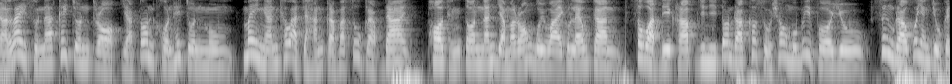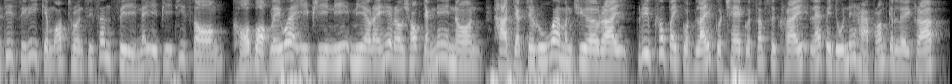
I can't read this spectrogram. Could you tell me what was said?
ย่าไล่สุนัขให้จนตรอก อย่าต้อนคนให้จนมุม ไม่งั้นเขาอาจจะหันกลับมาสู้กลับได้ พอถึงตอนนั้นอย่ามาร้องโวยวายก็แล้วกัน สวัสดีครับ ยินดีต้อนรับเข้าสู่ช่อง Movie for You ซึ่งเราก็ยังอยู่กันที่ซีรีส์ Game of Thrones ซีซั่น4ใน EP ที่ 2 ขอบอกเลยว่า EP นี้มีอะไรให้เราช็อกอย่างแน่นอน หากอยากจะรู้ว่ามันคืออะไร รีบเข้าไปกดไลค์กดแชร์กด Subscribe และไปดูเนื้อหาพร้อมกันเลยครับ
